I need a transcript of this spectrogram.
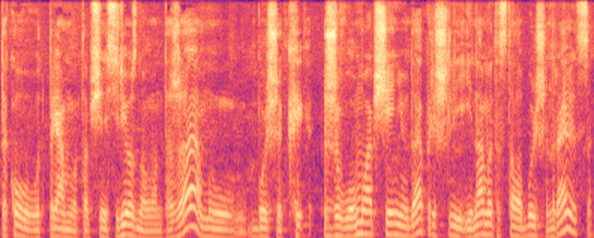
такого вот прям вот вообще серьезного монтажа, мы больше к живому общению, да, пришли, и нам это стало больше нравиться.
